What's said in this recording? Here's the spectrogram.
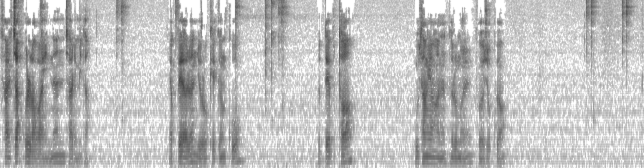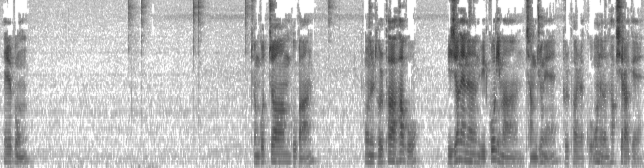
살짝 올라와 있는 자리입니다 역배열은 이렇게 끊고 이때부터 우상향하는 흐름을 보여줬고요. 일봉 전고점 구간 오늘 돌파하고 이전에는 윗꼬리만 장중에 돌파를 했고 오늘은 확실하게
